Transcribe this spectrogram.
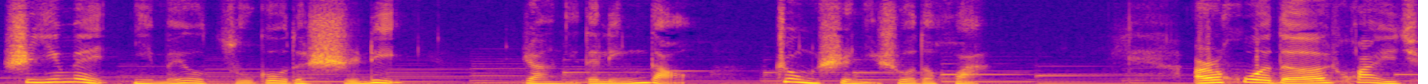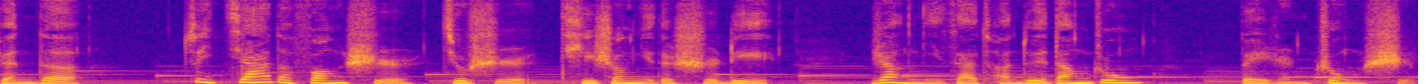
是因为你没有足够的实力，让你的领导重视你说的话，而获得话语权的。最佳的方式就是提升你的实力，让你在团队当中被人重视。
